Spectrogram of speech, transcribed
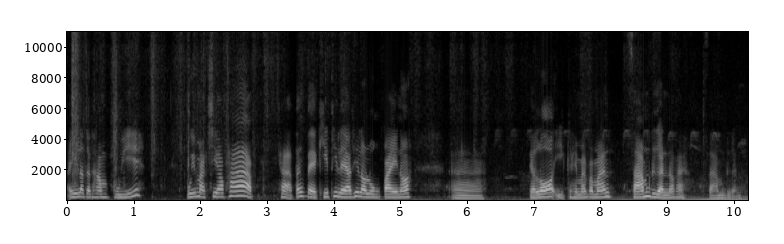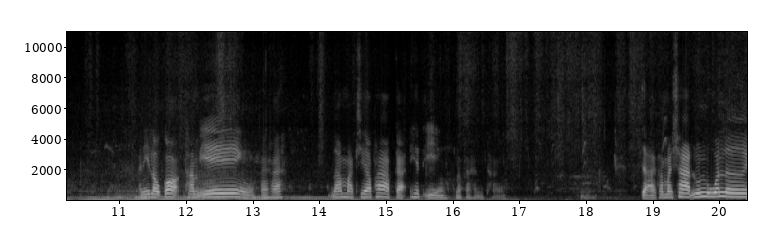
อันนี้เราจะทำปุ๋ย ปุ๋ยหมักชีวภาพค่ะ ตั้งแต่คลิปที่แล้วที่เราลงไปเนาะ อ่าก็รออีกให้มันประมาณสามเดือนแล้วค่ะสามเดือน อันนี้เราก็ทำเองนะคะ น้ำหมักชีวภาพกะเฮ็ดเองนะคะหันทาง จากธรรมชาติล้วนๆเลย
